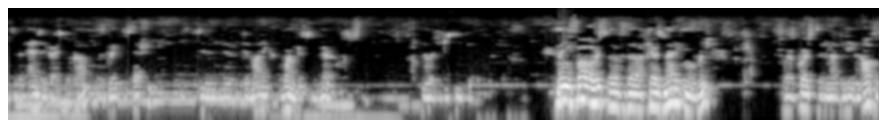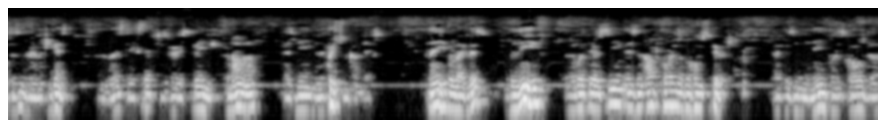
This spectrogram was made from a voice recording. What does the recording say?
so that Antichrist will come with great deception to the demonic wonders and miracles in to. Many followers of the charismatic movement, where of course they do not believe in occultism, very much against it. Nevertheless, they accept this very strange phenomena as being in a Christian context. Many people like this believe that what they are seeing is an outpouring of the Holy Spirit. That is in the name for it's called the,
